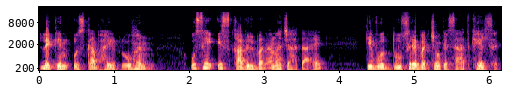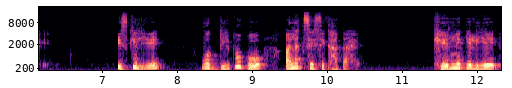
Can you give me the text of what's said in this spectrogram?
लेकिन उसका भाई रोहन उसे इस काबिल बनाना चाहता है कि वो दूसरे बच्चों के साथ खेल सके। इसके लिए वो दीपू को अलग से सिखाता है। खेलने के लिए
